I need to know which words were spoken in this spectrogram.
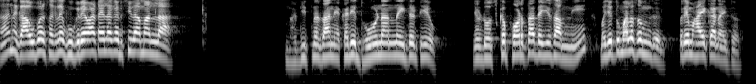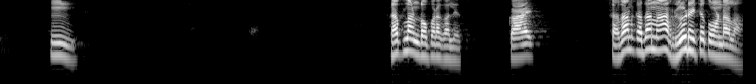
हा ना गावभर सगळ्या घुगऱ्या वाटायला करशील आम्हाला. नदीतनं जाण एखादी धोण आण इथं ठेव. जे डोचकं फोडता त्याची सामनी म्हणजे तुम्हाला समजेल. प्रेम आहे का नाही तर. हम्म. घातला ना डोपरा घाल्यात काय? सदान कदा ना रड ह्याच्या तोंडाला.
